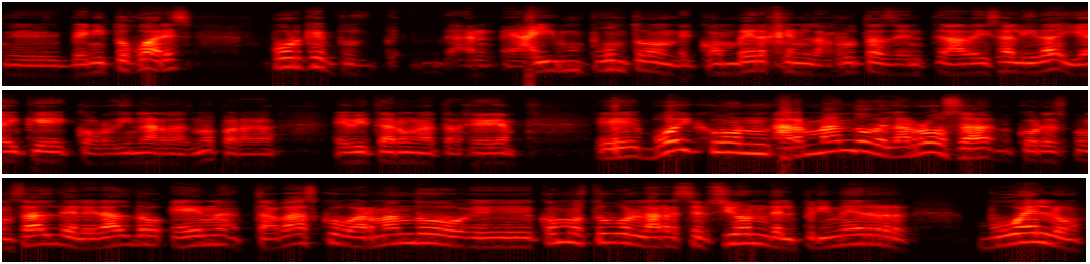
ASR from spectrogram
de Benito Juárez, porque pues, hay un punto donde convergen las rutas de entrada y salida y hay que coordinarlas, ¿no? Para evitar una tragedia. Eh, voy con Armando de la Rosa, corresponsal del Heraldo en Tabasco. Armando, eh, ¿cómo estuvo la recepción del primer vuelo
